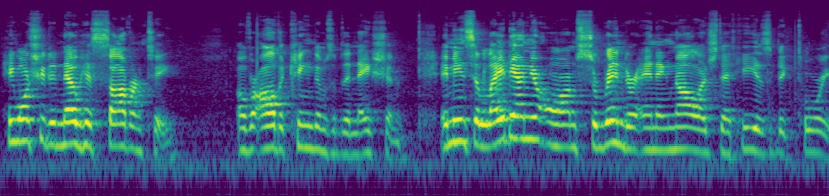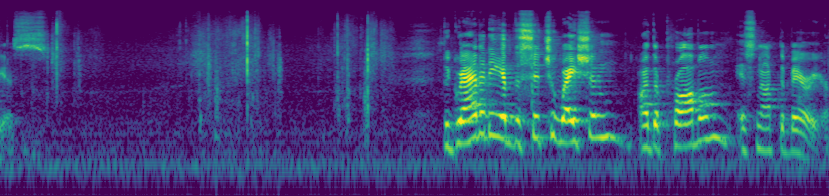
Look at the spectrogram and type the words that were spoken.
He wants you to know his sovereignty over all the kingdoms of the nation. It means to lay down your arms, surrender, and acknowledge that He is victorious. The gravity of the situation or the problem is not the barrier.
